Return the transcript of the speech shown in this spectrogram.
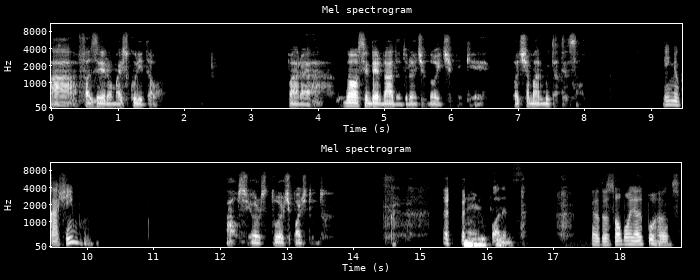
a fazer uma escuridão para não acender nada durante a noite, porque pode chamar muita atenção. Em meu cachimbo? Ah, o senhor Stuart pode tudo. Pode. Eu dou só uma olhada pro Hans.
